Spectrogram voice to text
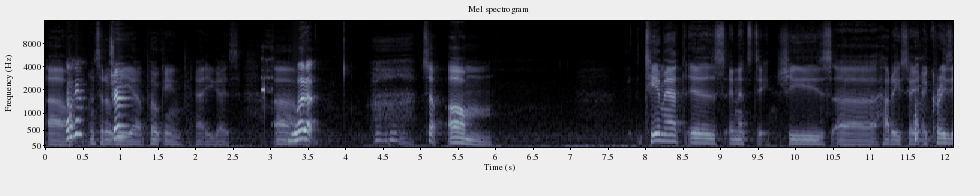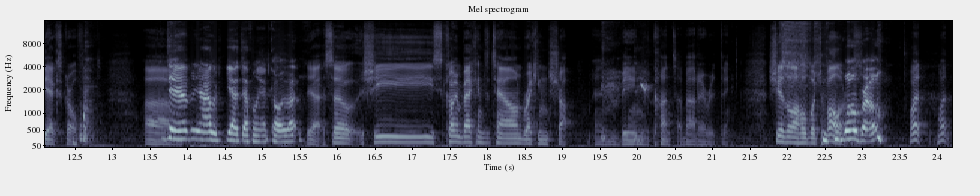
Um, Okay, Instead of sure. me uh, poking at you guys. Um, what up? So, um, Tiamat is an entity. She's uh, how do you say a crazy ex girlfriend. Um, yeah, yeah, I would. Yeah, definitely, I'd call her that. yeah, so she's coming back into town, wrecking shop, and being a cunt about everything. She has a whole bunch of followers. Whoa, bro. What? What?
